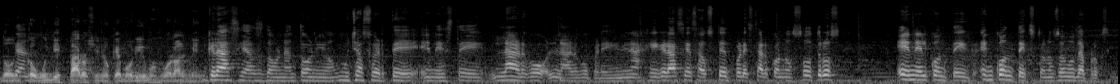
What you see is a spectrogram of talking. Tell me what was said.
con un disparo, sino que morimos moralmente. Gracias, don Antonio. Mucha suerte en este largo, largo peregrinaje. Gracias a usted por estar con nosotros en, el en contexto. Nos vemos la próxima.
